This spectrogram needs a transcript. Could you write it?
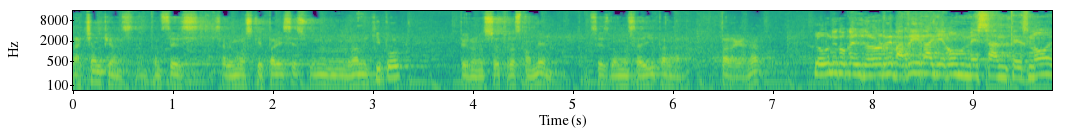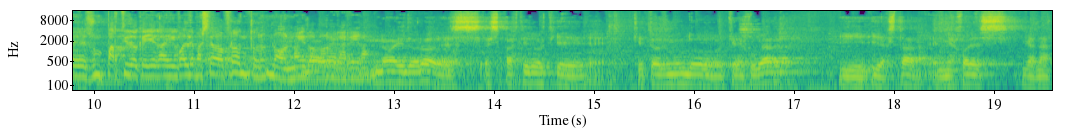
la Champions. Entonces sabemos que París es un gran equipo, pero nosotros también. Entonces vamos ahí para, para ganar. Lo único que el dolor de barriga llega un mes antes, ¿no? Es un partido que llega igual demasiado pronto. No, no hay dolor de barriga. No hay dolor, es, es partido que, que todo el mundo quiere jugar y, y ya está. El mejor es ganar.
